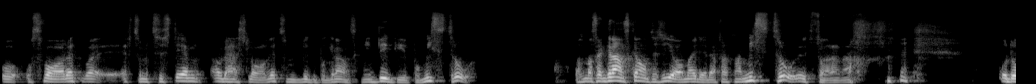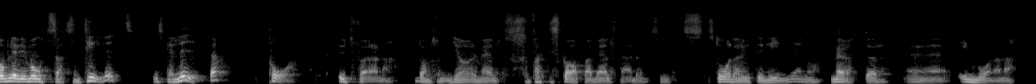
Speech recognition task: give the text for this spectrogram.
Och, och svaret var eftersom ett system av det här slaget som bygger på granskning bygger ju på misstro. Alltså, om man ska granska någonting så gör man ju det därför att man misstror utförarna. och då blev ju motsatsen tillit. Vi ska lita på utförarna de som gör väl, som faktiskt skapar välfärden, som står där ute i linjen och möter eh, invånarna.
